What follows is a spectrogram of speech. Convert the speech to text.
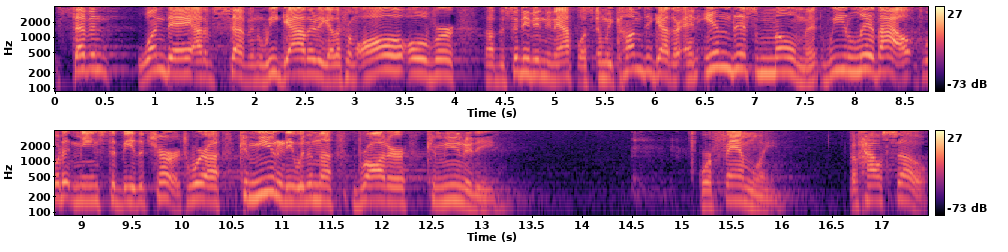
seven one day out of seven, we gather together from all over uh, the city of Indianapolis and we come together and in this moment we live out what it means to be the church. We're a community within the broader community. We're family. But how so?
